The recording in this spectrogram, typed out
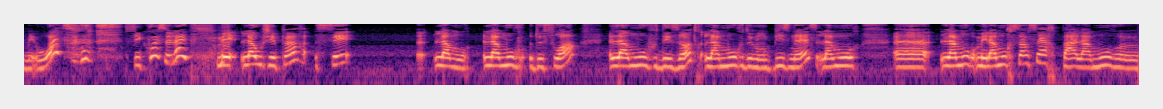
mais what? C'est quoi ce live? Mais là où j'ai peur, c'est l'amour. L'amour de soi, l'amour des autres, l'amour de mon business, l'amour, euh, l'amour, mais l'amour sincère, pas l'amour, euh,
